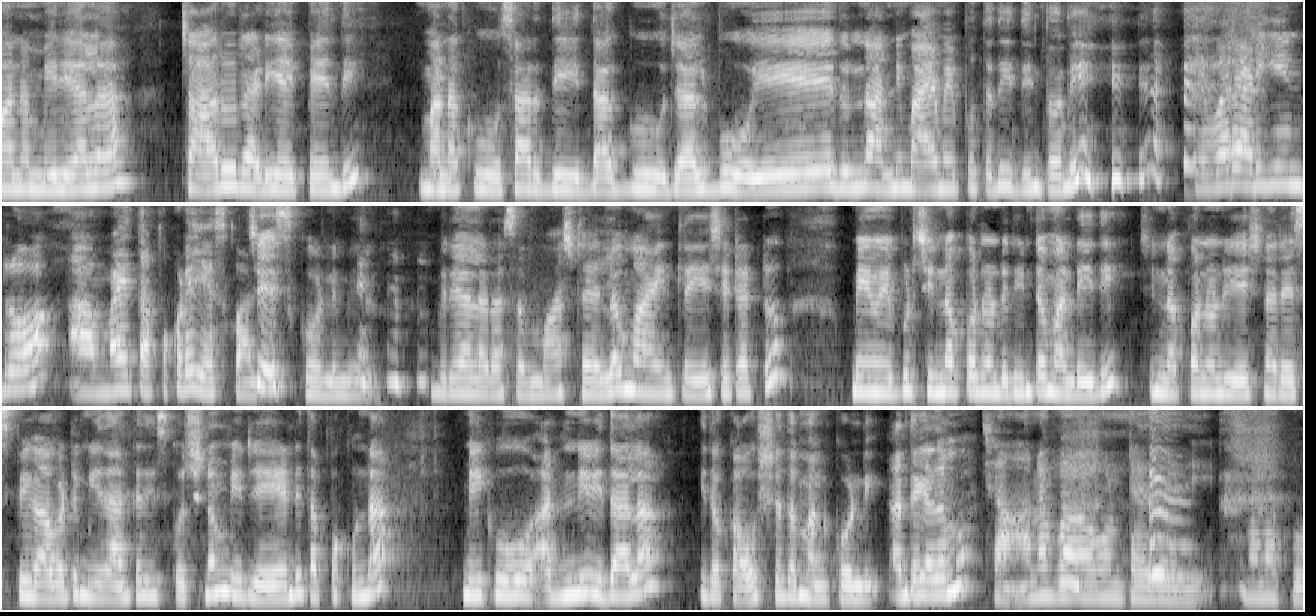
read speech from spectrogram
మన మిరియాల చారు రెడీ అయిపోయింది. మనకు సర్ది దగ్గు జలుబు ఏది ఉన్నా అన్ని మాయమైపోతుంది దీంతో ఎవరు అడిగిండ్రో ఆ అమ్మాయి తప్పకుండా చేసుకోండి చేసుకోండి మీరు. మిరియాల రసం మా స్టైల్లో మా ఇంట్లో చేసేటట్టు మేము ఇప్పుడు చిన్నప్పటి నుండి తింటామండి ఇది. చిన్నప్పటి నుండి చేసిన రెసిపీ కాబట్టి మీ దాంట్లో తీసుకొచ్చినాం. మీరు చేయండి తప్పకుండా. మీకు అన్ని విధాల ఇది ఒక ఔషధం అనుకోండి. అంతే కదమ్మా? చాలా బాగుంటది అది. మనకు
